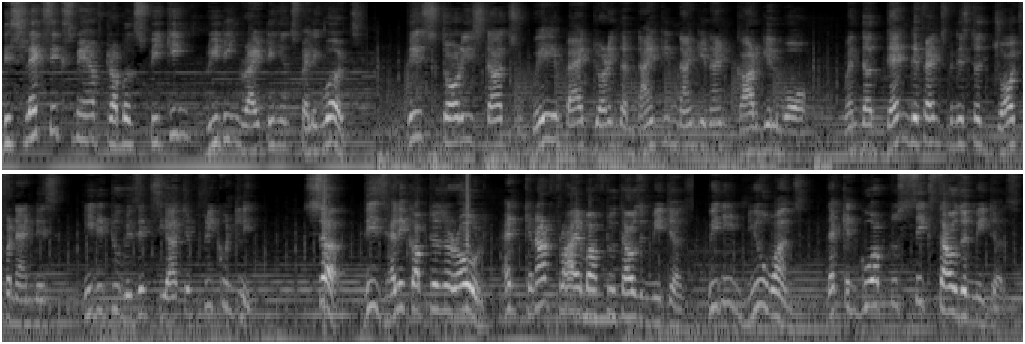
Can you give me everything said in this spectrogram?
Dyslexics may have trouble speaking, reading, writing, and spelling words. This story starts way back during the 1999 Kargil War when the then Defense Minister George Fernandes needed to visit Siachen frequently. Sir, these helicopters are old and cannot fly above 2000 meters. We need new ones that can go up to 6000 meters.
